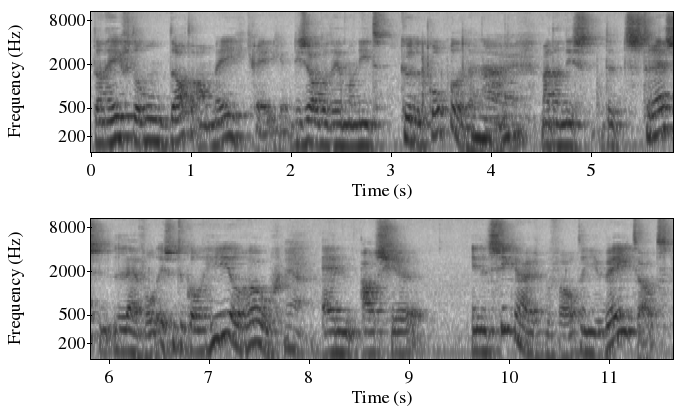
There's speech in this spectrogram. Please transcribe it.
dan heeft de hond dat al meegekregen. Die zal dat helemaal niet kunnen koppelen daaraan. Nee. Maar dan is het stresslevel is natuurlijk al heel hoog. Ja. En als je in het ziekenhuis bevalt en je weet dat,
